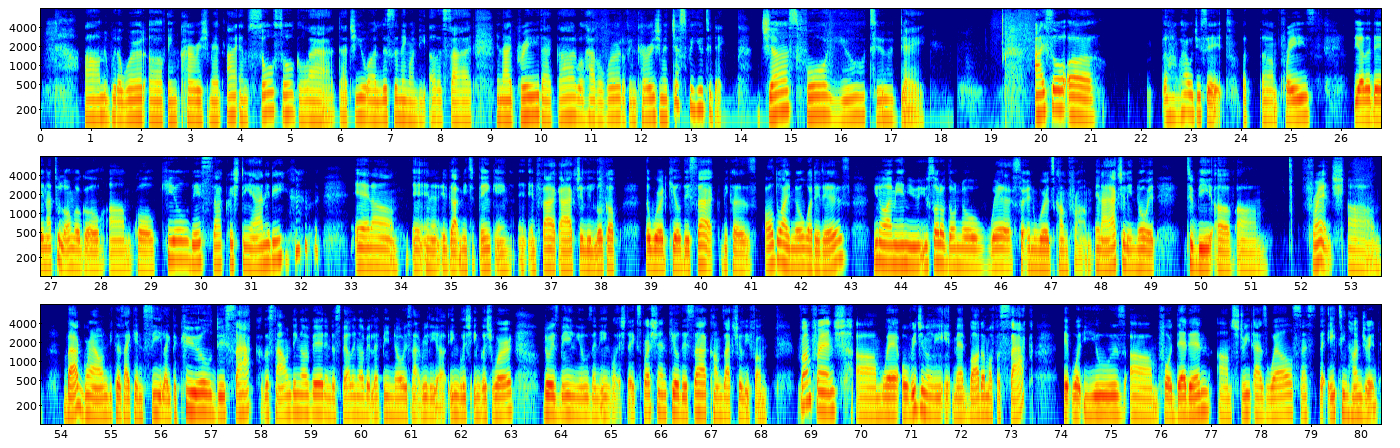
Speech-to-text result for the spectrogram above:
um, with a word of encouragement. I am so, so glad that you are listening on the other side. And I pray that God will have a word of encouragement just for you today. Just for you today. I saw a how would you say it? A um, phrase the other day, not too long ago, um, called "Cul-de-sac Christianity," and um, and, and, it got me to thinking. In, in, fact, I actually look up the word "cul-de-sac" because although I know what it is, you know, I mean, you you sort of don't know where certain words come from, and I actually know it to be of um French um, background because I can see like the cul de sac, the sounding of it and the spelling of it let me know it's not really a English English word, though it's being used in English. The expression cul de sac comes actually from from French, um, where originally it meant bottom of a sack. It was used um, for dead end um, street as well since the 1800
